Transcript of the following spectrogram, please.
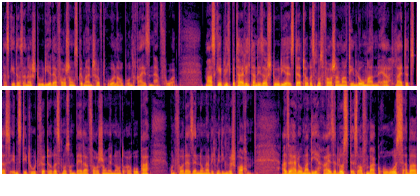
Das geht aus einer Studie der Forschungsgemeinschaft Urlaub und Reisen hervor. Maßgeblich beteiligt an dieser Studie ist der Tourismusforscher Martin Lohmann. Er leitet das Institut für Tourismus und Bäderforschung in Nordeuropa und vor der Sendung habe ich mit ihm gesprochen. Also, Herr Lohmann, die Reiselust ist offenbar groß, aber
